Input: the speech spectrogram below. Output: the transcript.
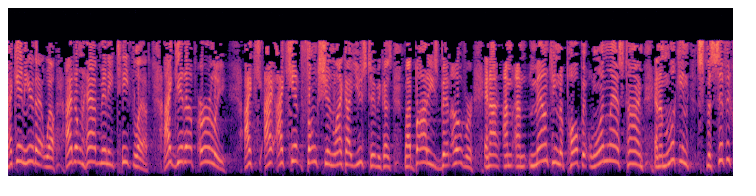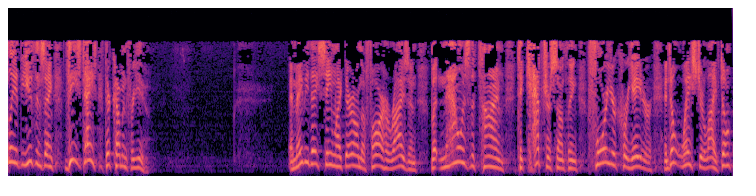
I can't hear that well. I don't have many teeth left. I get up early. I, I, I can't function like I used to because my body's bent over. And I, I'm, I'm mounting the pulpit one last time and I'm looking specifically at the youth and saying, these days, they're coming for you. And maybe they seem like they're on the far horizon, but now is the time to capture something for your Creator. And don't waste your life. Don't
